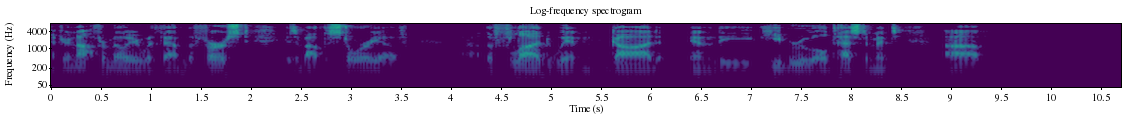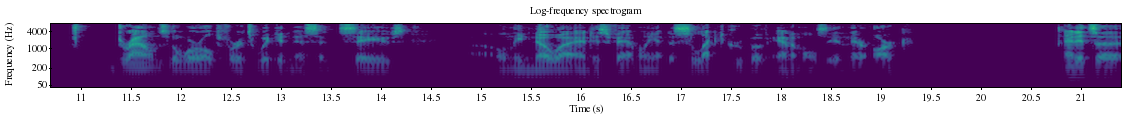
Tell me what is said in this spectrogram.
If you're not familiar with them, the first is about the story of uh, the flood when God in the Hebrew Old Testament um, drowns the world for its wickedness and saves uh, only Noah and his family and a select group of animals in their ark. And it a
